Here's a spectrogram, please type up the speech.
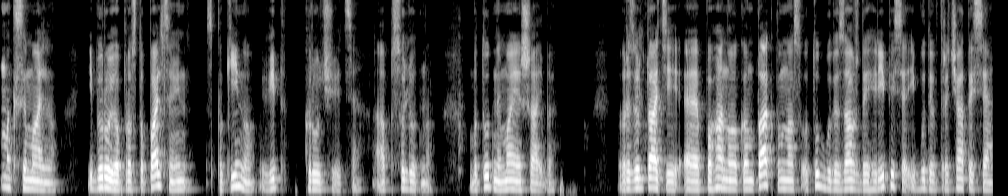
максимально і беру його просто пальцем, він спокійно відкручується. Абсолютно. Бо тут немає шайби. В результаті е, поганого контакту у нас отут буде завжди грітися і буде втрачатися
